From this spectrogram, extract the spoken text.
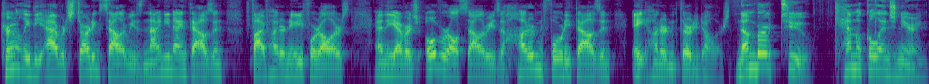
Currently, the average starting salary is $99,584, and the average overall salary is $140,830. Number two, chemical engineering.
